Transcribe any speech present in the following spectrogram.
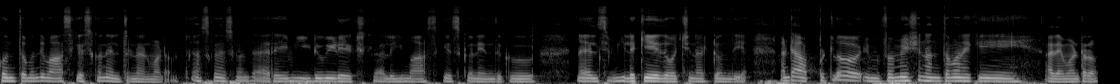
కొంతమంది మాస్క్ వేసుకొని వెళ్తుండే అనమాట మాస్క్ వేసుకుంటే అరే వీడు వీడు ఎక్స్ట్రాలు ఈ మాస్క్ వేసుకొని ఎందుకు? నాకు తెలిసి వీళ్ళకి ఏదో వచ్చినట్టుంది అంటే అప్పట్లో ఇన్ఫర్మేషన్ అంతా మనకి అదేమంటారు?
